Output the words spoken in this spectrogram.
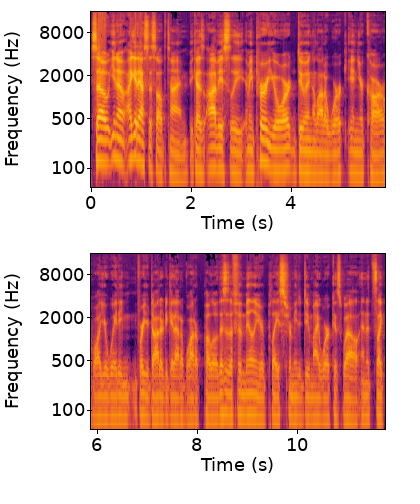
So, you know, I get asked this all the time because obviously, I mean, per you're doing a lot of work in your car while you're waiting for your daughter to get out of water polo. This is a familiar place for me to do my work as well. And it's like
